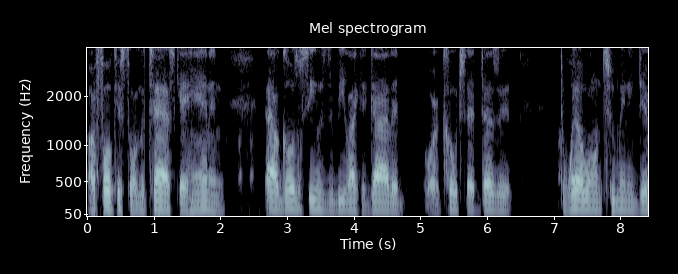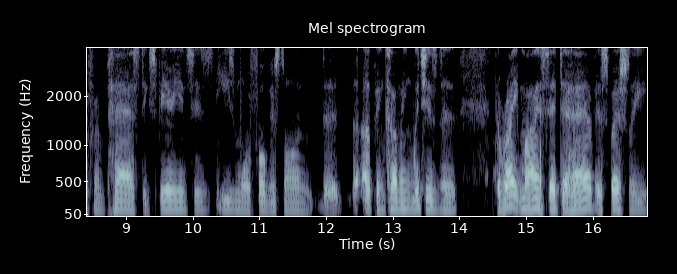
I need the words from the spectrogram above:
are focused on the task at hand. And Al Golden seems to be like a guy that or a coach that doesn't dwell on too many different past experiences. He's more focused on the, the up and coming, which is the the right mindset to have, especially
